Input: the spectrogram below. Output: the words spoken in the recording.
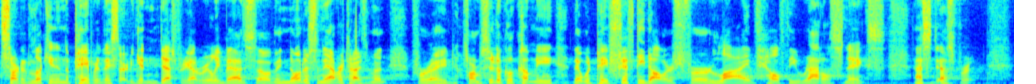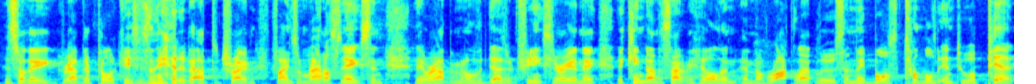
started looking in the paper. They started getting desperate, got really bad. So they noticed an advertisement for a pharmaceutical company that would pay $50 for live, healthy rattlesnakes. That's desperate. And so they grabbed their pillowcases and they headed out to try and find some rattlesnakes. And they were out in the middle of the desert, Phoenix area, and they, they came down the side of a hill and, and a rock let loose, and they both tumbled into a pit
